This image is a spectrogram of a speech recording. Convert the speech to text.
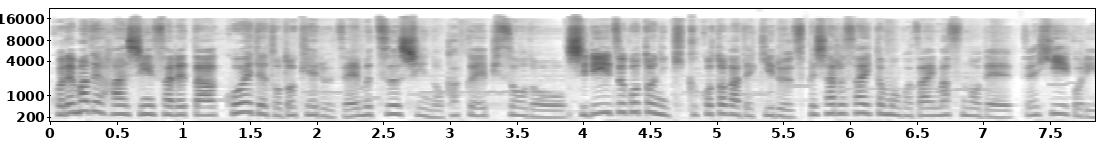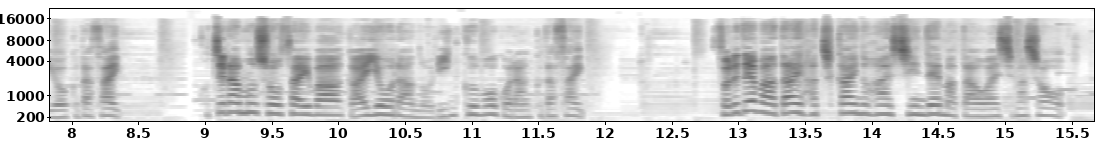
これまで配信された声で届ける税務通信の各エピソードをシリーズごとに聞くことができるスペシャルサイトもございますので、ぜひご利用ください。こちらも詳細は概要欄のリンクをご覧ください。それでは第8回の配信でまたお会いしましょう。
